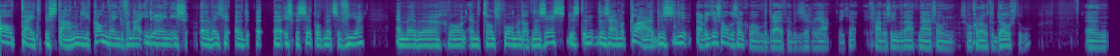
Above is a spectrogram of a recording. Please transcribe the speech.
altijd bestaan. Want je kan denken van nou iedereen is, eh, weet je, eh, is met z'n vier. En we hebben gewoon, en we transformen dat naar zes. Dus dan, dan zijn we klaar. Dus je, Ja, weet je, zal dus ook wel een bedrijf hebben die zeggen, ja, weet je, ik ga dus inderdaad naar zo'n zo'n grote doos toe. En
